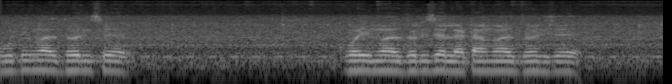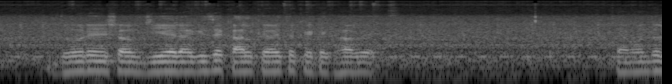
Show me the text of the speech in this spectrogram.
পুঁটি মাছ ধরিছে, কই মাছ ধরিছে, লেটা মাছ ধরিছে, ধরে সব জিয়ে রাখিছে, কালকে হয়তো কেটে খাবে। আমাদের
